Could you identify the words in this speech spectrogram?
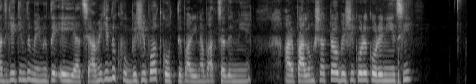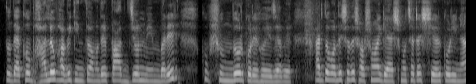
আজকে কিন্তু মেনুতে এই আছে। আমি কিন্তু খুব বেশি পথ করতে পারি না বাচ্চাদের নিয়ে। আর পালং শাকটাও বেশি করে করে নিয়েছি। তো দেখো, ভালোভাবে কিন্তু আমাদের পাঁচজন মেম্বারের খুব সুন্দর করে হয়ে যাবে। আর তোমাদের সাথে সবসময় গ্যাস মোছাটা শেয়ার করি না।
